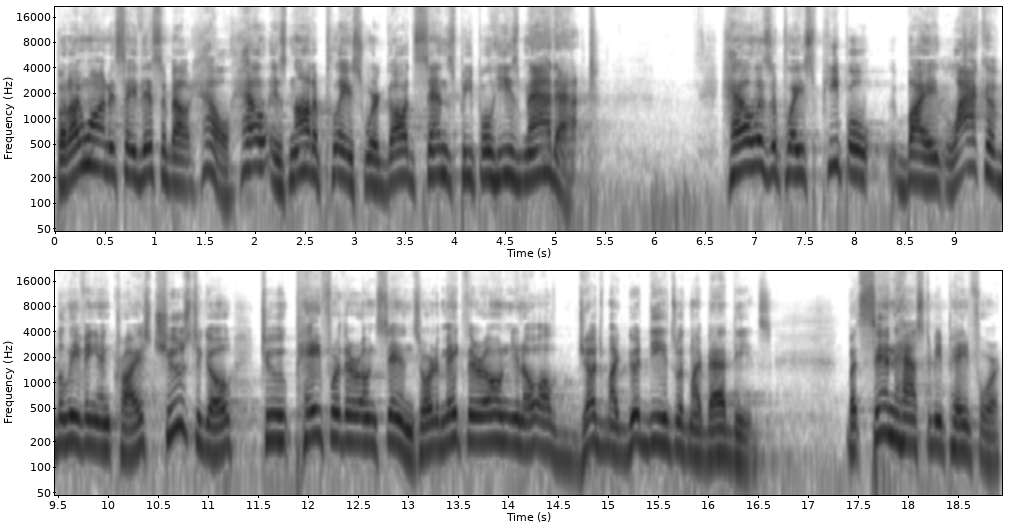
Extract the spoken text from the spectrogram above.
But I want to say this about hell hell is not a place where God sends people he's mad at. Hell is a place people, by lack of believing in Christ, choose to go to pay for their own sins or to make their own, you know, I'll judge my good deeds with my bad deeds. But sin has to be paid for.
